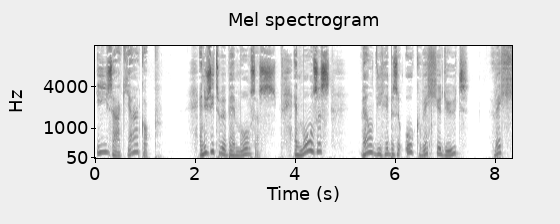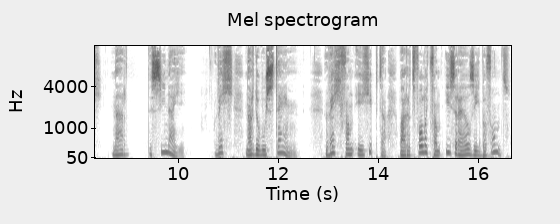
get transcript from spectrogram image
Isaac, Jacob. En nu zitten we bij Mozes. En Mozes, wel, die hebben ze ook weggeduwd, weg naar de Sinaï, weg naar de woestijn, weg van Egypte, waar het volk van Israël zich bevond.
